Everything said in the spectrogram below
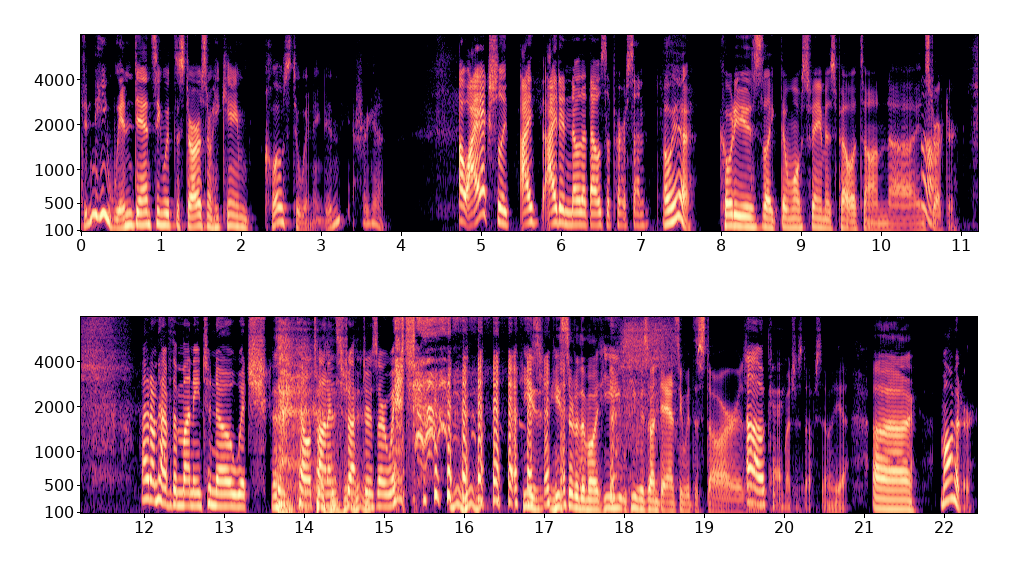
Didn't he win Dancing with the Stars? No, he came close to winning, didn't he? I forget. Oh, I actually. I. I didn't know that that was a person. Oh yeah, Cody is like the most famous Peloton uh, instructor. I don't have the money to know which Peloton instructors are which. He's he's sort of the most. He he was on Dancing with the Stars. and Oh, okay. A bunch of stuff. So yeah. Uh, monitor.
